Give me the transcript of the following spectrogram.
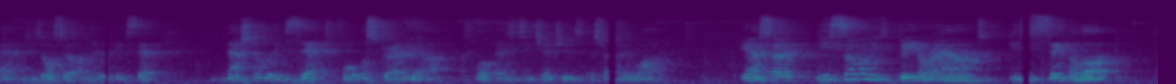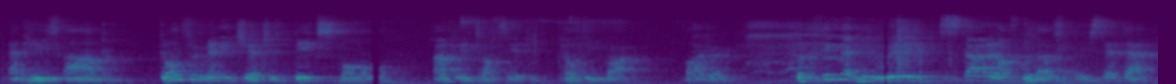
and he's also on the exec, national exec for Australia for ACC churches Australia wide. Yeah, so he's someone who's been around, he's seen a lot, and he's um, gone through many churches, big, small, ugly, toxic, healthy, vibrant. But the thing that he really started off with us, he said that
